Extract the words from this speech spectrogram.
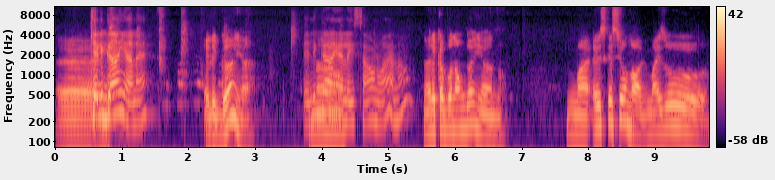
É... Que ele ganha, né? Ele ganha? Ele não. ganha a eleição, não é? Não? Não, ele acabou não ganhando. Mas, eu esqueci o nome, mas o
